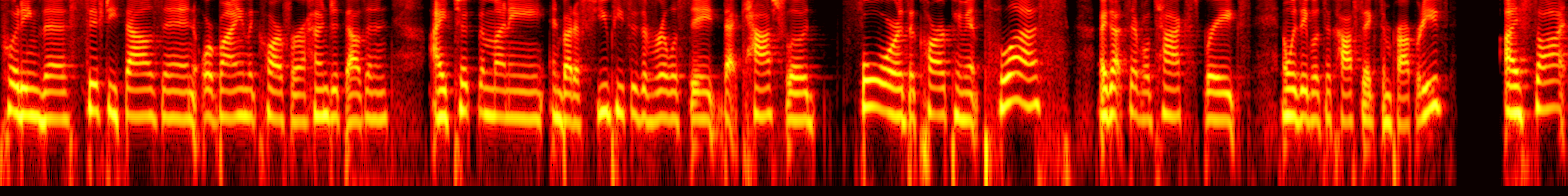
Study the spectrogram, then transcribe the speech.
putting the 50,000 or buying the car for a hundred thousand, I took the money and bought a few pieces of real estate that cash flowed for the car payment. Plus, I got several tax breaks and was able to cost seg some properties. I thought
